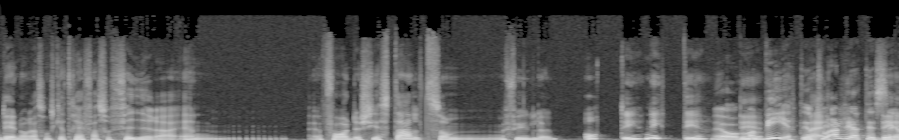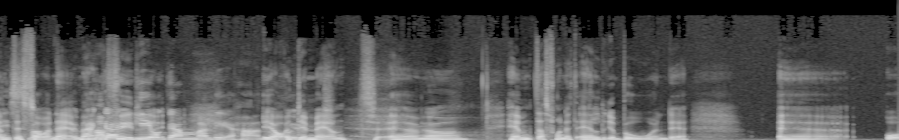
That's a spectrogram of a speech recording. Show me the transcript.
Det är några som ska träffas och fira en, en fadersgestalt som fyller 80, 90. Ja, Det- man vet. Jag nej, tror aldrig att det, det sägs. är inte så. Nej, fyller. men han gaggig fyller- och gammal är han. Ja, sjuk. dement. ehm, Ja. Hämtas från ett äldreboende. Eh, och,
